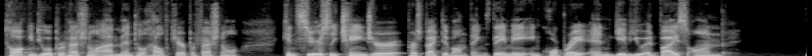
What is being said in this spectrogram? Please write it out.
talking to a professional, a mental health care professional, can seriously change your perspective on things. They may incorporate and give you advice on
